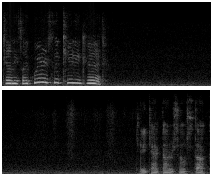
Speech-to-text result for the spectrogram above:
Johnny's like, where's the kitty cat? Kitty cat got herself stuck.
